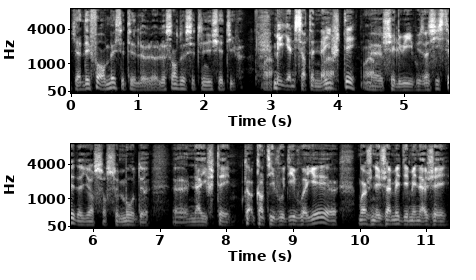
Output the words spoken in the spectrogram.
qui a déformé c'était le, sens de cette initiative. Mais il y a une certaine naïveté euh, chez lui. Vous insistez d'ailleurs sur ce mot de euh, naïveté quand, il vous dit, voyez, euh, moi je n'ai jamais déménagé.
